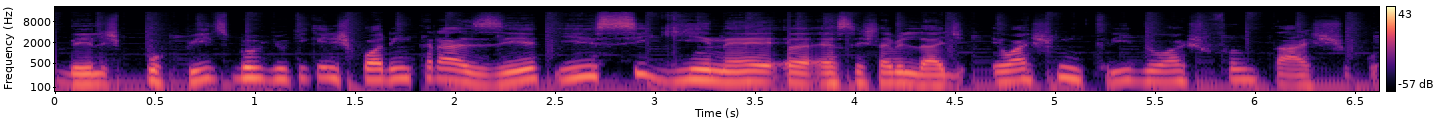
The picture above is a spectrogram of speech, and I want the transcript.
deles por Pittsburgh e o que, que eles podem trazer e seguir, né, essa estabilidade. Eu acho incrível, eu acho fantástico.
